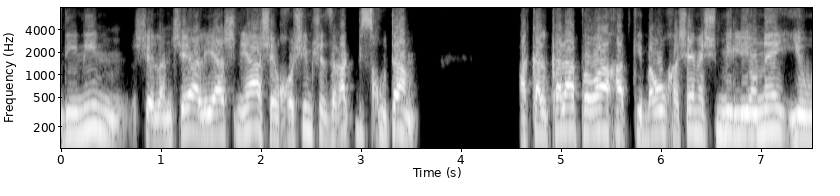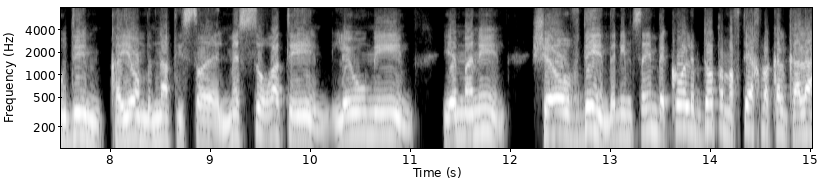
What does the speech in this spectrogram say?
דינים של אנשי העלייה השנייה, שהם חושבים שזה רק בזכותם. הכלכלה פורחת כי ברוך השם יש מיליוני יהודים כיום במדינת ישראל, מסורתיים, לאומיים, ימנים, שעובדים ונמצאים בכל עמדות המפתח בכלכלה.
